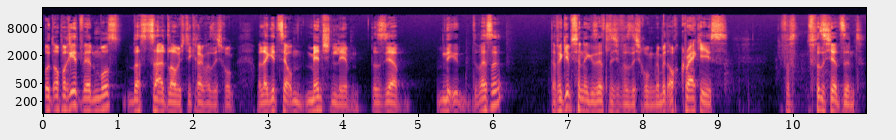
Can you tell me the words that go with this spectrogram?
und operiert werden musst, das zahlt, glaube ich, die Krankenversicherung. Weil da geht es ja um Menschenleben. Das ist ja, ne, weißt du? Dafür gibt es ja eine gesetzliche Versicherung, damit auch Crackies vers- versichert sind.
